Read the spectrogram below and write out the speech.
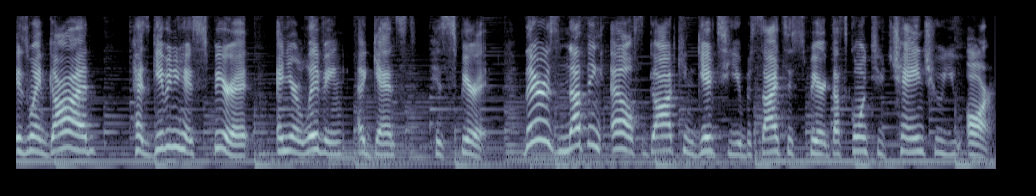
is when God has given you his spirit and you're living against his spirit. There is nothing else God can give to you besides his spirit that's going to change who you are.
